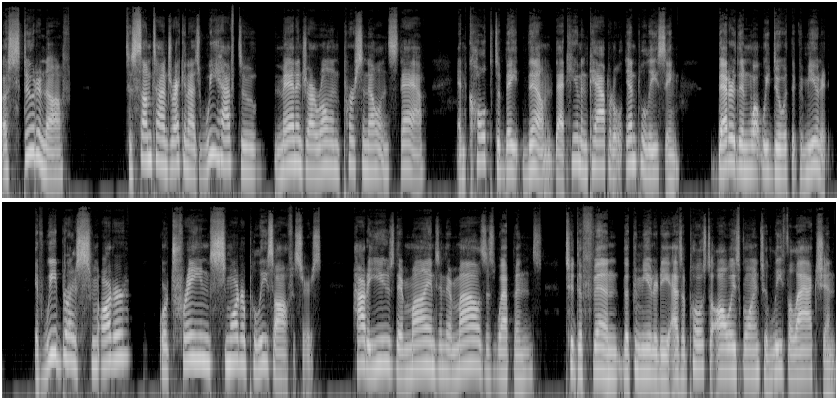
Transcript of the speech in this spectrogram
astute enough to sometimes recognize we have to manage our own personnel and staff and cultivate them, that human capital in policing, better than what we do with the community. If we bring smarter or train smarter police officers, how to use their minds and their mouths as weapons to defend the community as opposed to always going to lethal action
